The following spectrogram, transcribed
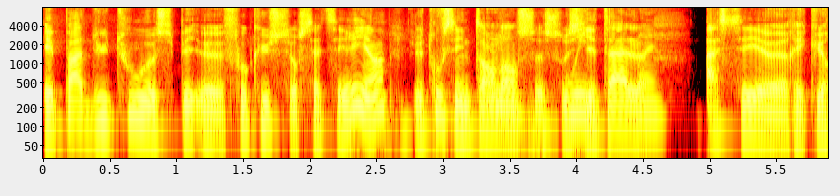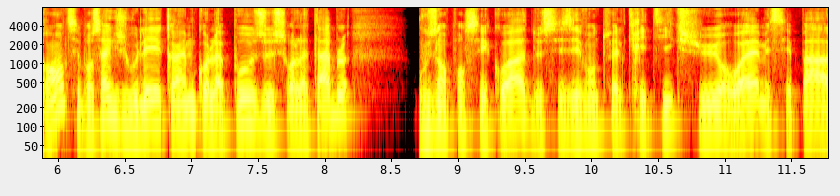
Et pas du tout euh, euh, focus sur cette série. Hein. Je trouve que c'est une tendance mm. sociétale assez récurrente. C'est pour ça que je voulais quand même qu'on la pose sur la table. Vous en pensez quoi de ces éventuelles critiques sur ouais, mais c'est pas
